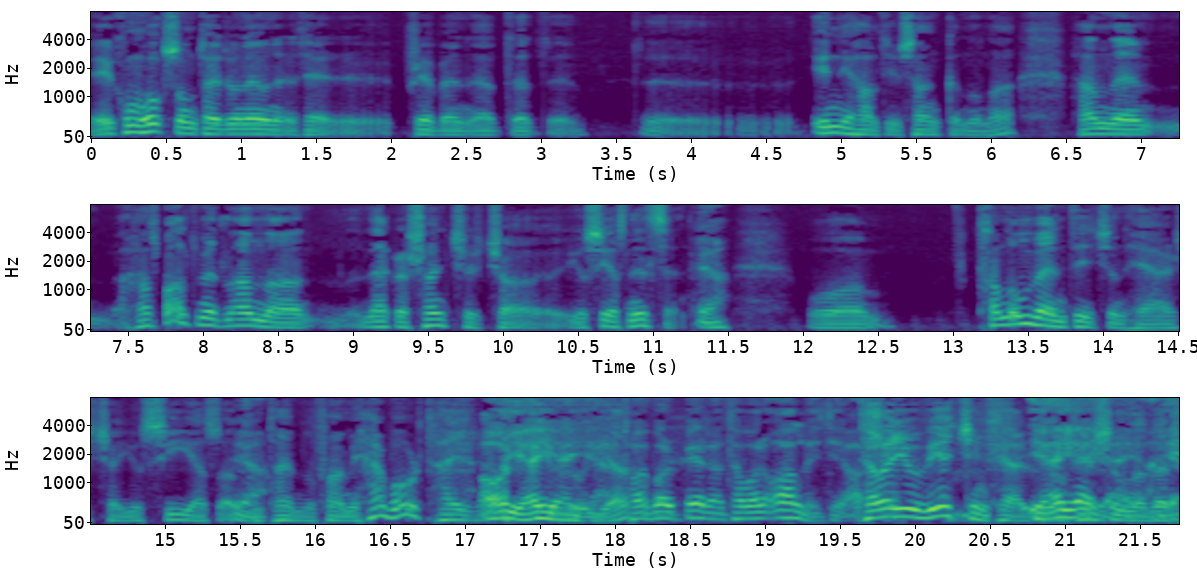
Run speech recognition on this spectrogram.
jeg kom ihåg som du nevner til Preben, at, at uh, innehalt i sanken og han, uh, han spalte med et eller annet nekra sancher til Josias Nilsen. Ja. Og han omvendte ikke her, så Josias og ja. Time of Family. Her var det her. Å, ja, ja, ja. Det var bedre, det var allit, ja. Det var jo vetjen her, ja, ja, ja, ja, ja,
